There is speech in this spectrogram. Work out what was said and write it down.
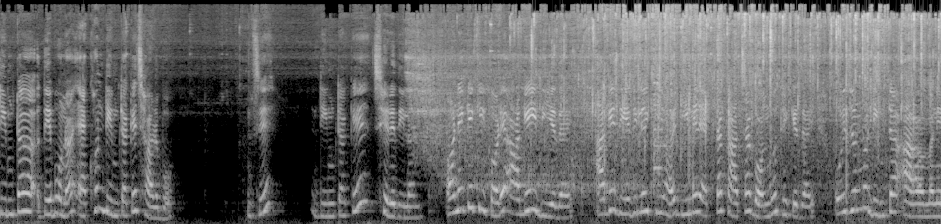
ডিমটা দেব না, এখন ডিমটাকে ছাড়বো। যে ডিমটাকে ছেড়ে দিলাম। অনেকে কি করে, আগেই দিয়ে দেয়। আগে দিয়ে দিলে কি হয়, ডিমের একটা কাঁচা গন্ধ থেকে যায়। ওই জন্য ডিমটা মানে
